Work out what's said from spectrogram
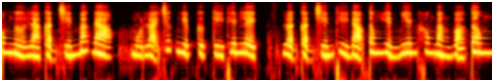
Không ngờ là cận chiến bác đạo, một loại chức nghiệp cực kỳ thiên lệch. Luận cận chiến thì đạo tông hiển nhiên không bằng võ tông.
